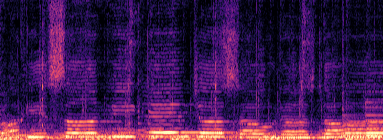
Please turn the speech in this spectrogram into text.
Devaki's son became Jasoda's daughter.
